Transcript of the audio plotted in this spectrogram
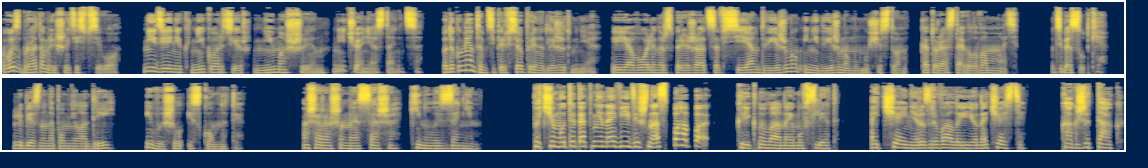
вы с братом лишитесь всего. Ни денег, ни квартир, ни машин, ничего не останется. По документам теперь все принадлежит мне, и я волен распоряжаться всем движимым и недвижимым имуществом, которое оставила вам мать. У тебя сутки», — любезно напомнил Андрей и вышел из комнаты. Ошарашенная Саша кинулась за ним. «Почему ты так ненавидишь нас, папа?» — крикнула она ему вслед. Отчаяние разрывало ее на части. «Как же так?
